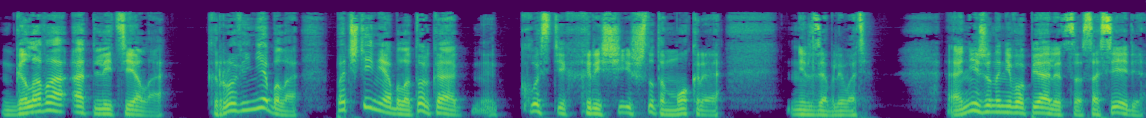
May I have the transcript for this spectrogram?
голова отлетела. Крови не было, почти не было, только э, кости, хрящи, что-то мокрое. Нельзя блевать. Они же на него пялятся, соседи.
